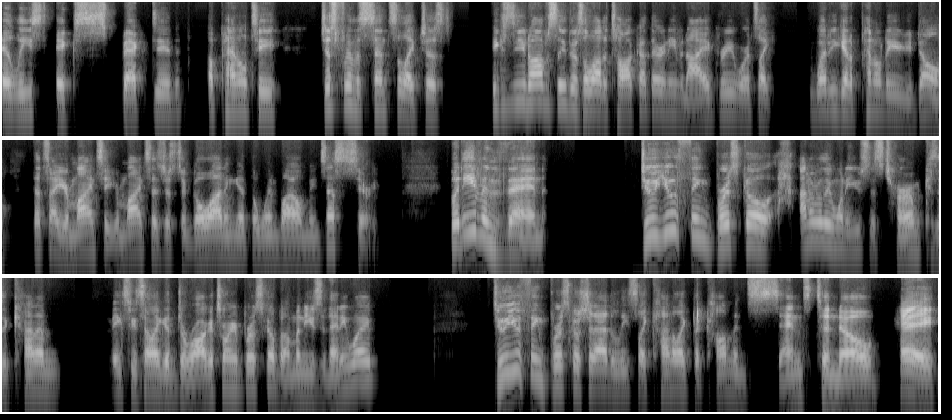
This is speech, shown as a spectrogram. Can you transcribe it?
at least expected a penalty, just from the sense of like just because you know obviously there's a lot of talk out there, and even I agree where it's like whether you get a penalty or you don't, that's not your mindset. Your mindset is just to go out and get the win by all means necessary. But even then, do you think Briscoe? I don't really want to use this term because it kind of makes me sound like a derogatory Briscoe, but I'm going to use it anyway. Do you think Briscoe should add at least like kind of like the common sense to know, hey,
